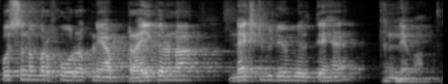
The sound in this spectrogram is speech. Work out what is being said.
question number four अपने आप ट्राई करना। नेक्स्ट वीडियो मिलते हैं। धन्यवाद।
